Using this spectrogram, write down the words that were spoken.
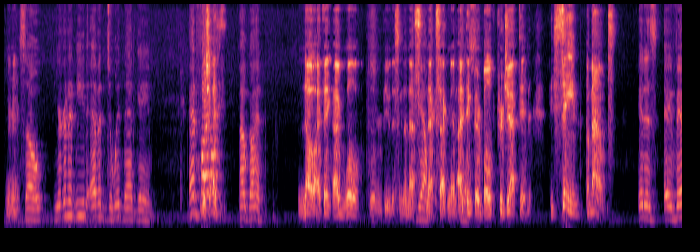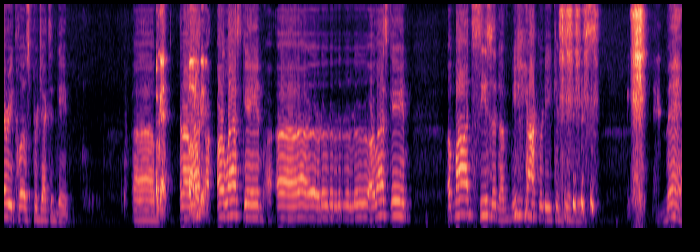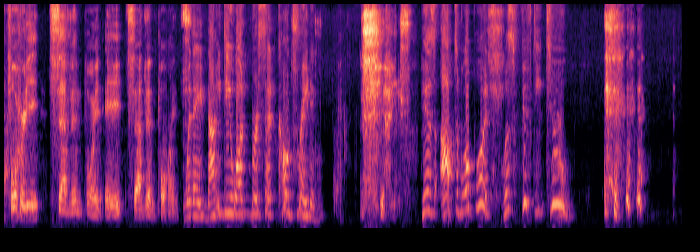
Mhm. so you're gonna need Evan to win that game. And finally, th- oh, go ahead. No, I think I will. We'll review this in the next Yeah. next segment. I Yes. think they're both projected the same amount. It is a very close projected game. Uh, Okay. And our, Final la- game. our- last game, uh, our last game, Ahmad's season of mediocrity continues. Man, Forty-seven point eight seven points. with a 91% coach rating, Yikes! his optimal points was 52.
